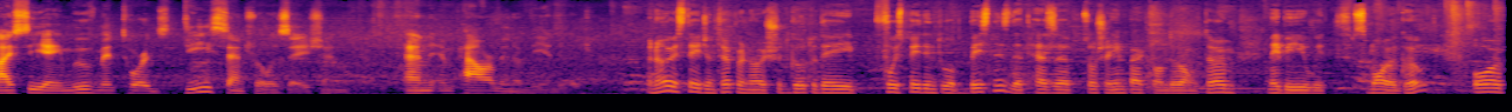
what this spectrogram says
I see a movement towards decentralization and empowerment of the individual. An early stage entrepreneur should go today full speed into a business that has a social impact on the long term, maybe with smaller growth, or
